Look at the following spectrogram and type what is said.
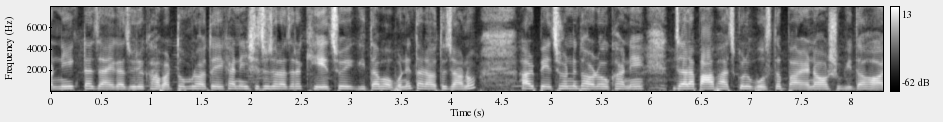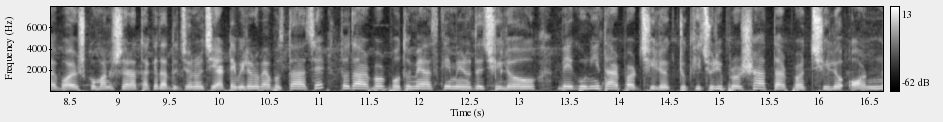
অনেকটা জায়গা জুড়ে খাবার। তোমরা হয়তো এখানে এসেছ, যারা যারা খেয়েছো এই গীতা ভবনে, তারা হয়তো জানো। আর পেছনে ধরো ওখানে যারা পা ভাজ করে বসতে পারে না, অসুবিধা হয়, বয়স্ক মানুষ যারা থাকে তাদের জন্য চেয়ার টেবিলেরও ব্যবস্থা আছে। তো তারপর প্রথমে আজকে মেনুতে ছিল বেগুনি, তারপর ছিল একটু খিচুড়ি প্রসাদ, তারপর ছিল অন্ন,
